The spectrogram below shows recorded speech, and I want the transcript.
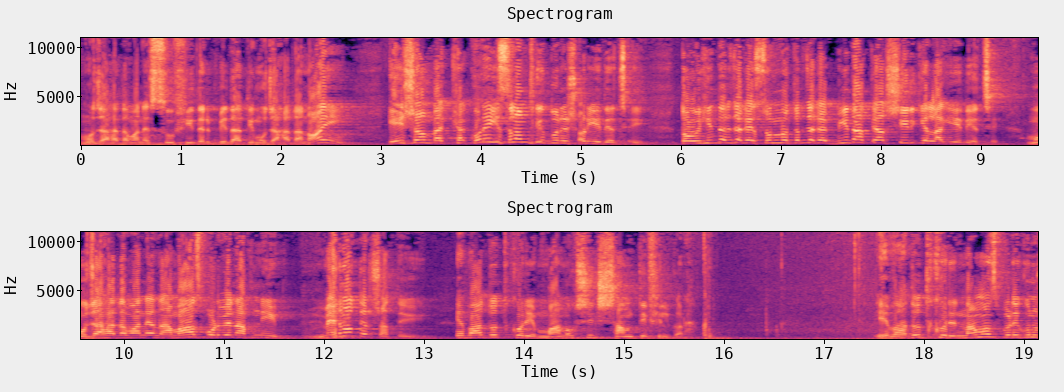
মুজাহাদা মানে সুফিদের বেদাতি মুজাহাদা নয়। এইসব ব্যাখ্যা করে ইসলাম থেকে দূরে সরিয়ে দিয়েছে। তৌহিদের জায়গায়, সুন্নতের জায়গায় বিদাতে আর শিরকে লাগিয়ে দিয়েছে। মুজাহাদা মানে নামাজ পড়বেন আপনি, মেহনতের সাথে। এবাদত করে মানসিক শান্তি ফিল করা। এবাদত করে নামাজ পড়ে কোনো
